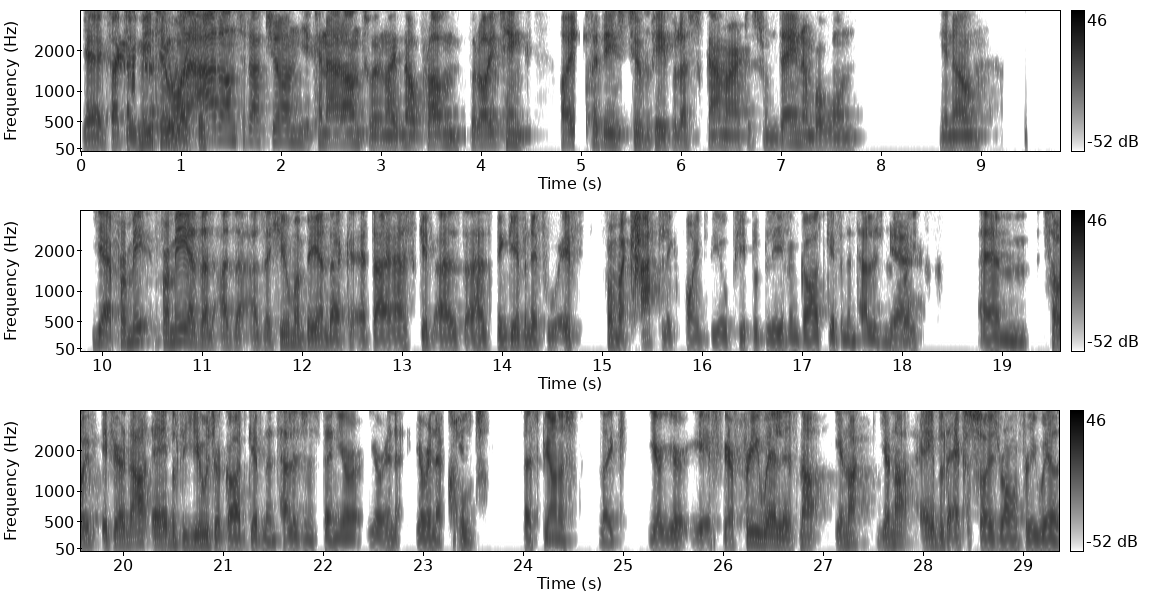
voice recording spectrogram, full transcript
Yeah. Exactly. Me too. you like want to add on to that, John, you can add on to it, and I have no problem. But I think I look at these two mm. people as scam artists from day number one. You know, yeah, for me, for me as a as a as a human being that that has give as has been given, if if from a Catholic point of view, people believe in God given intelligence, yeah. right? Um, so if, if you're not able to use your God given intelligence, then you're you're in it. You're in a cult. Let's be honest. Like you're you're if your free will is not you're not you're not able to exercise your own free will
